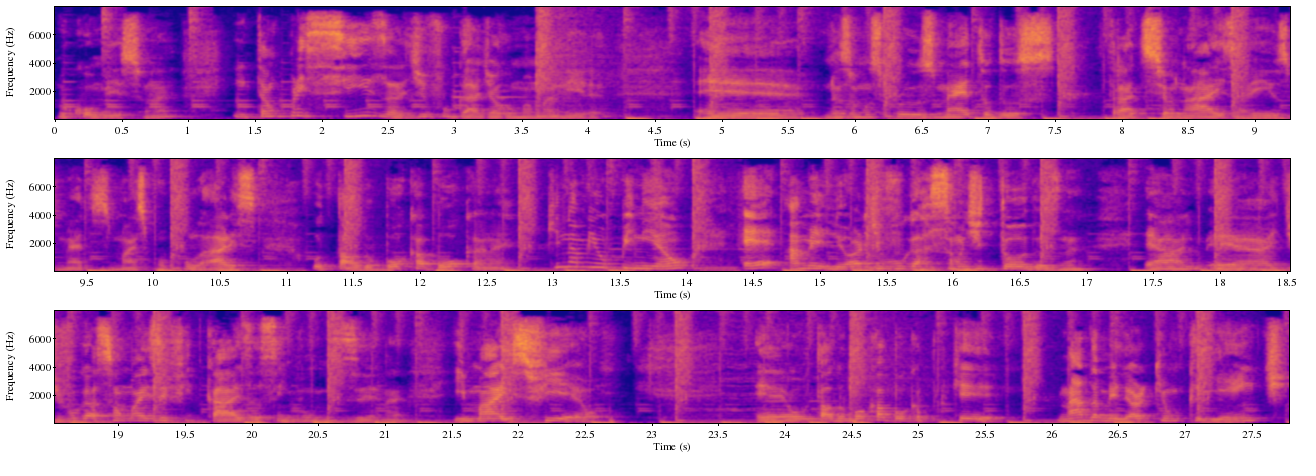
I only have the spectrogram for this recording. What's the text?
No começo, né? Então precisa divulgar de alguma maneira. É, nós vamos para os métodos tradicionais aí, os métodos mais populares, o tal do boca a boca, né? Que na minha opinião é a melhor divulgação de todas, né? É a, é a divulgação mais eficaz, assim, vamos dizer, né? E mais fiel. É o tal do boca a boca, porque nada melhor que um cliente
